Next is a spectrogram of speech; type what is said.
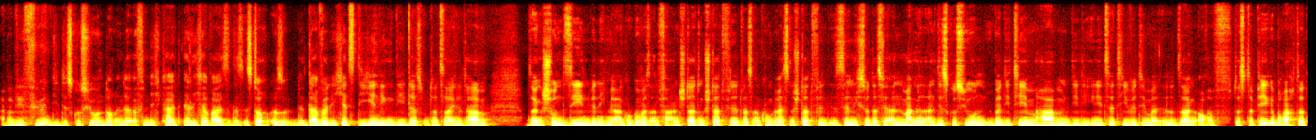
Aber wir führen die Diskussion doch in der Öffentlichkeit, ehrlicherweise. Das ist doch, also da würde ich jetzt diejenigen, die das unterzeichnet haben, sagen, schon sehen, wenn ich mir angucke, was an Veranstaltungen stattfindet, was an Kongressen stattfindet, ist es ja nicht so, dass wir einen Mangel an Diskussionen über die Themen haben, die die Initiative sozusagen auch auf das Tapet gebracht hat.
